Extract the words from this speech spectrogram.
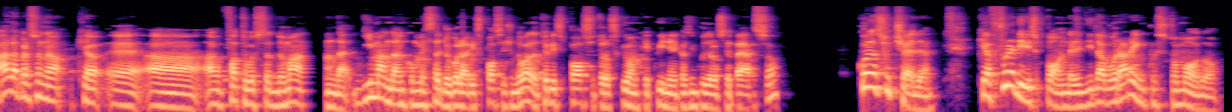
alla persona che eh, ha, ha, fatto questa domanda, gli manda anche un messaggio con la risposta dicendo guarda ti ho risposto, te lo scrivo anche qui nel caso in cui te lo sei perso. Cosa succede? Che a furia di rispondere, di lavorare in questo modo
